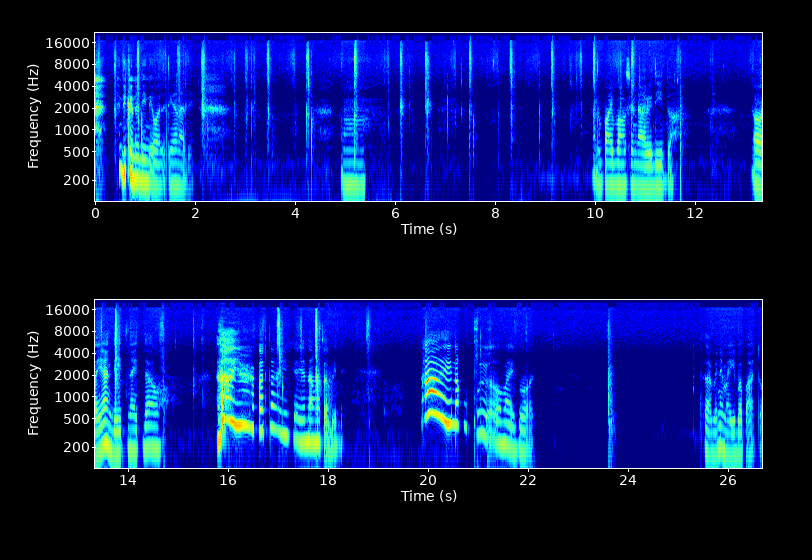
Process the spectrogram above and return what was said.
hindi ka naniniwala. Tingnan natin. Mm. Ano pang ibang scenario dito? Oh, ayan, date night daw. Liar! Patay! Ayan na nga sabi niya. Ay! Naku. Oh my God. Sabi niya, may iba pa to.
